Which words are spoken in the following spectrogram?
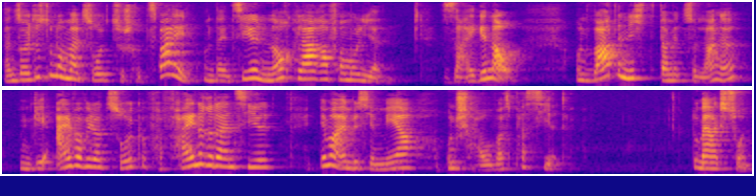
Dann solltest du nochmal zurück zu Schritt 2 und dein Ziel noch klarer formulieren. Sei genau und warte nicht damit zu lange und geh einfach wieder zurück, verfeinere dein Ziel immer ein bisschen mehr und schau, was passiert. Du merkst schon,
